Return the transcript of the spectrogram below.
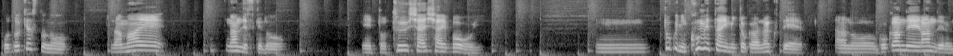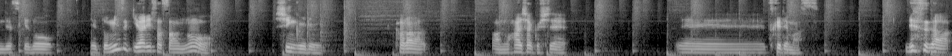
ポッドキャストの名前なんですけど、えっ、と、 Too Shy Shy Boy。うーん、特に込めた意味とかはなくて、あの、語感で選んでるんですけど、えっ、と、観月ありささんのシングルから、あの、拝借して、えー、つけてます。ですが、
